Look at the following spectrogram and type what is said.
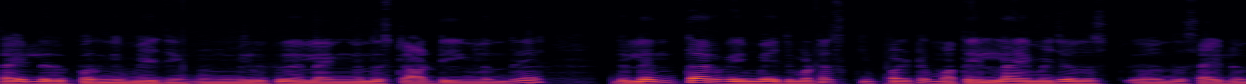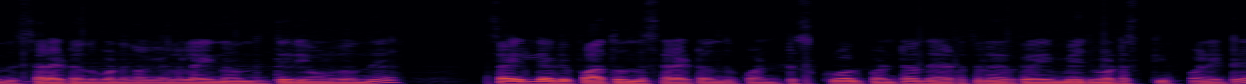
சைடில் இருக்கு பாருங்கள் இமேஜ் இங்கே இருக்குது இல்லை இங்கேருந்து ஸ்டார்டிங்லேருந்து இந்த லென்த்தாக இருக்க இமேஜ் மட்டும் ஸ்கிப் பண்ணிவிட்டு மற்ற எல்லா இமேஜும் வந்து வந்து சைடில் வந்து செலக்ட் வந்து பண்ணுங்க. ஓகே லைனாக வந்து தெரியும் உங்களுக்கு வந்து. சைடில் அப்படியே பார்த்து வந்து செலக்ட் வந்து பண்ணிட்டு ஸ்க்ரோல் பண்ணிட்டு அந்த இடத்துல இருக்கிற இமேஜ் மட்டும் ஸ்கிப் பண்ணிவிட்டு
